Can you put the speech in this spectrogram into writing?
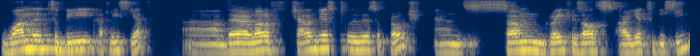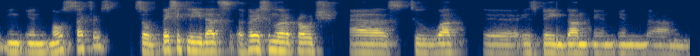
wanted to be, at least yet. Um, there are a lot of challenges with this approach, and some great results are yet to be seen in, in most sectors. So basically, that's a very similar approach as to what uh, is being done in in um,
